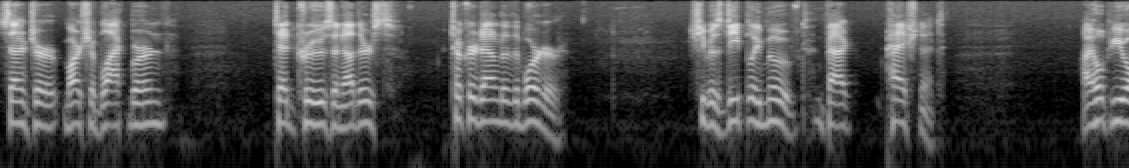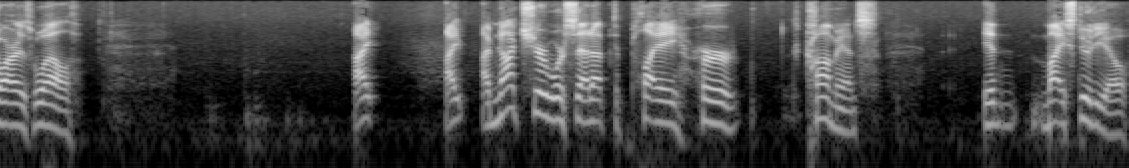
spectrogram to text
Senator Marsha Blackburn, Ted Cruz, and others took her down to the border she was deeply moved, in fact, passionate. I hope you are as well. I, I, I'm not sure we're set up to play her comments in my studio,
